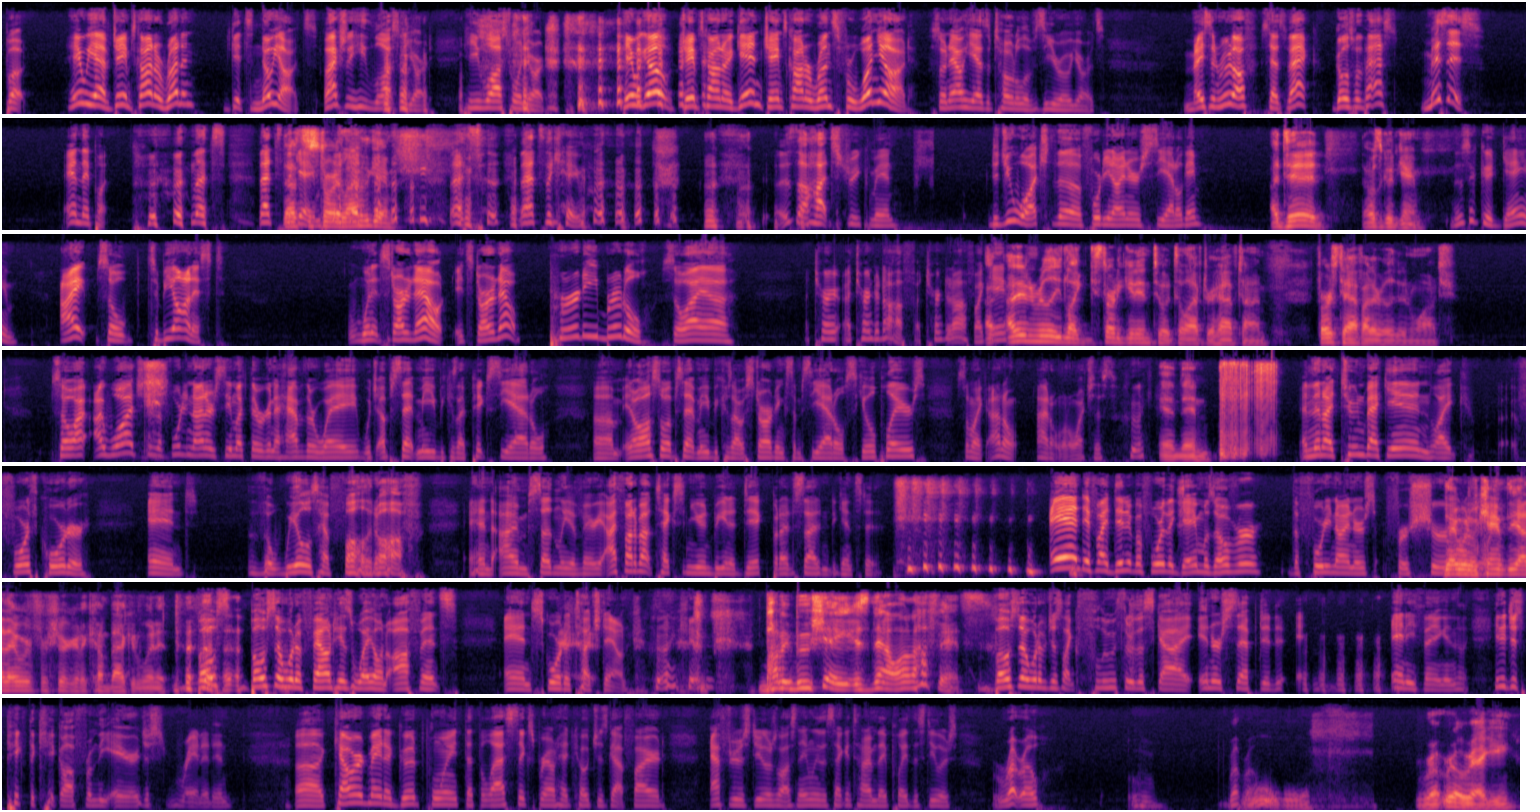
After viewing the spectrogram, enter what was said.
But here we have James Conner running, gets no yards. Well, actually, he lost a yard. He lost one yard. Here we go. James Conner again. James Conner runs for one yard. So now he has a total of zero yards. Mason Rudolph steps back, goes for the pass, misses, and they punt. that's that's the that's game. the storyline of the game. that's that's the game. this is a hot streak, man. Did you watch the 49ers Seattle game? I did. That was a good game. This was a good game. I so to be honest, when it started out, it started out pretty brutal. So I uh I turned I turned it off. I turned it off. I I, gave I didn't really like start to get into it till after halftime. First half, I really didn't watch. So I, I watched, and the 49ers seemed like they were going to have their way, which upset me because I picked Seattle. Um, it also upset me because I was starting some Seattle skill players. So I'm like, I don't, I don't want to watch this. And then and then I tuned back in like fourth quarter, and the wheels have fallen off, and I'm suddenly a very. I thought about texting you and being a dick, but I decided against it. and if I did it before the game was over, the 49ers for sure they would have came. Yeah, they were for sure going to come back and win it. Bosa, Bosa would have found his way on offense and scored a touchdown. Bobby Boucher is now on offense. Bosa would have just like flew through the sky, intercepted anything, and he'd have just picked the kickoff from the air, just ran it in. Uh, Coward made a good point that the last six Brown head coaches got fired after the Steelers lost, namely the second time they played the Steelers. Rutro. Rutro. Ooh. Rutro Raggy.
